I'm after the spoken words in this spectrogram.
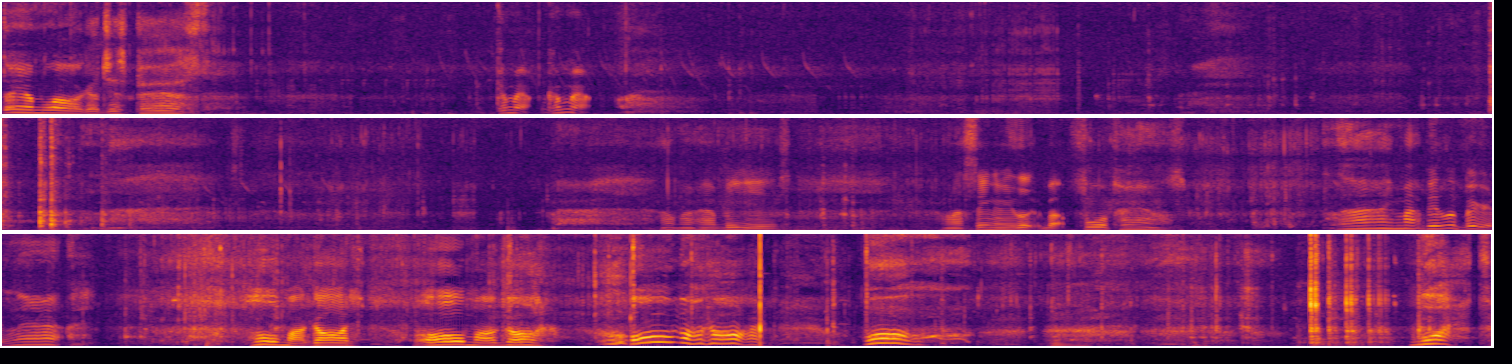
Damn log I just passed. Come out, come out. I don't know how big he is. When I seen him, he looked about four pounds. He might be a little bigger than that. Oh my God. Oh my God. Oh my God. Oh. What?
